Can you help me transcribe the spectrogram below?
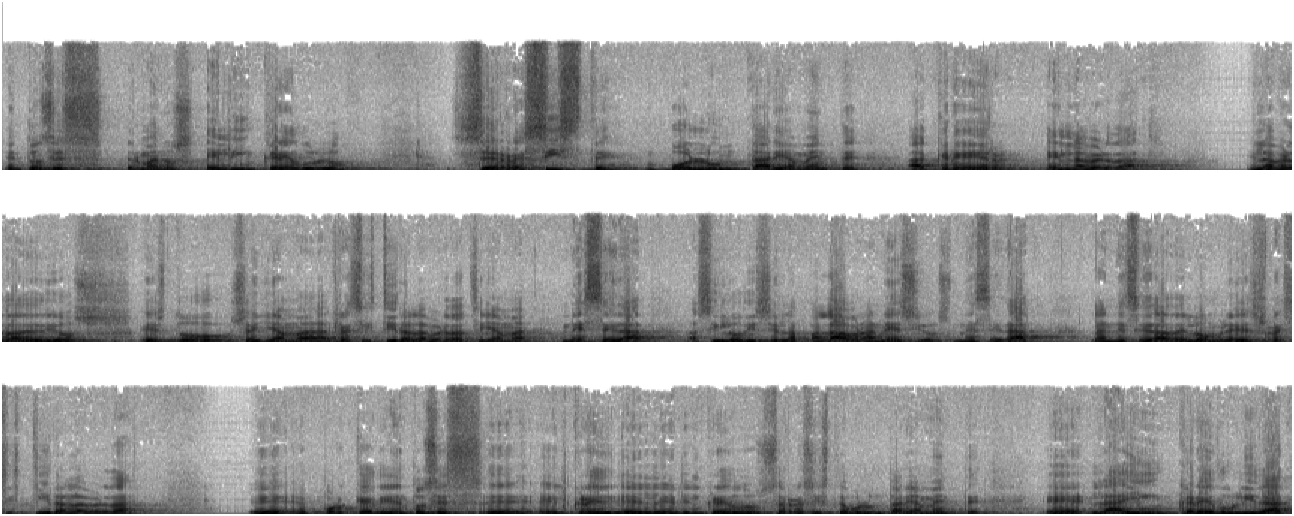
Entonces, hermanos, el incrédulo se resiste voluntariamente a creer en la verdad en la verdad de Dios. Esto se llama, resistir a la verdad se llama necedad. Así lo dice la palabra, necios, necedad. La necedad del hombre es resistir a la verdad. Eh, ¿Por qué? Entonces eh, el, incrédulo se resiste voluntariamente. Eh, la incredulidad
